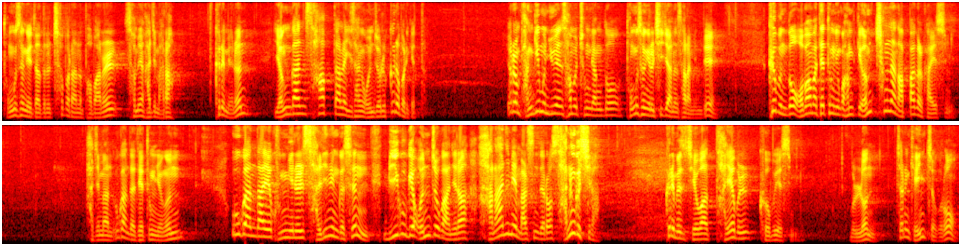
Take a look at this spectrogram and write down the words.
동성애자들을 처벌하는 법안을 서명하지 마라. 그러면은 연간 4억 달러 이상의 원조를 끊어버리겠다. 여러분 반기문 유엔 사무총장도 동성애를 지지하는 사람인데 그분도 오바마 대통령과 함께 엄청난 압박을 가했습니다. 하지만 우간다 대통령은 우간다의 국민을 살리는 것은 미국의 원조가 아니라 하나님의 말씀대로 사는 것이라. 그러면서 죄와 타협을 거부했습니다. 물론 저는 개인적으로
